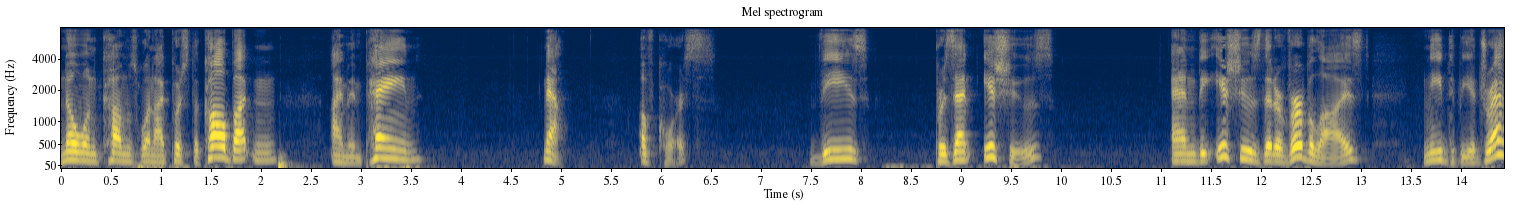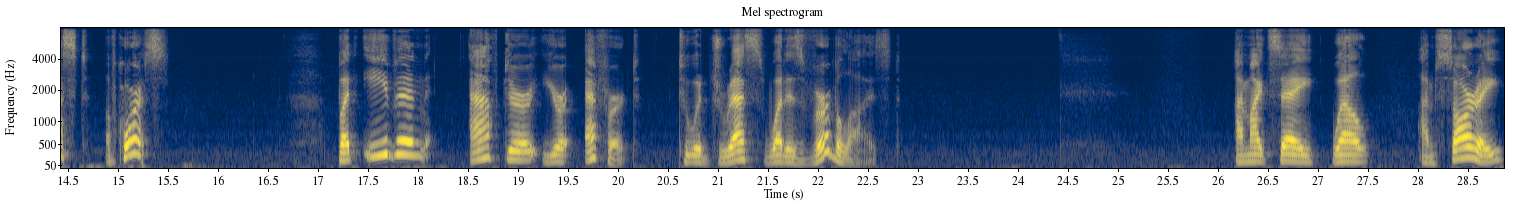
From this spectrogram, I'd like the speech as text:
No one comes when I push the call button. I'm in pain. Now, of course, these present issues, and the issues that are verbalized need to be addressed, of course. But even after your effort to address what is verbalized, I might say, well, I'm sorry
